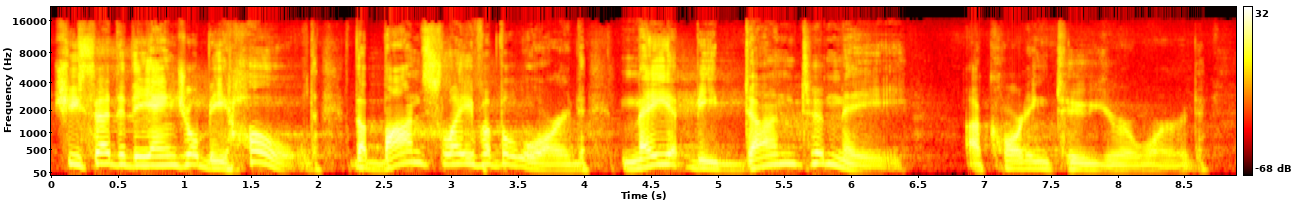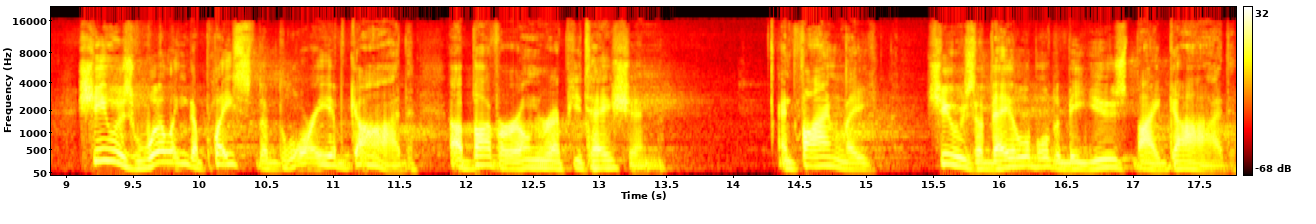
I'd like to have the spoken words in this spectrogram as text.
She said to the angel, Behold, the bondslave of the Lord, may it be done to me according to your word. She was willing to place the glory of God above her own reputation. And finally, she was available to be used by God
